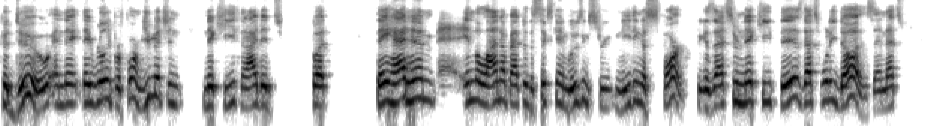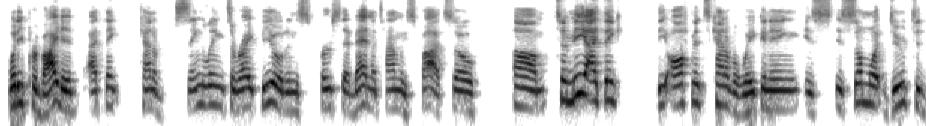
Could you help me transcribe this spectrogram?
could do, and they they really performed. You mentioned Nick Heath, and I did, but they had him in the lineup after the six game losing streak, needing a spark because that's who Nick Heath is. That's what he does, and that's what he provided. I think kind of singling to right field in his first at bat in a timely spot. So um, to me, I think the offense kind of awakening is is somewhat due to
